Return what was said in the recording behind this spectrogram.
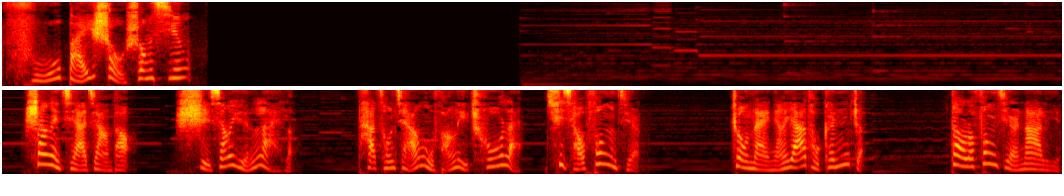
扶白首双星。上一集啊，讲到史湘云来了，她从贾母房里出来，去瞧凤姐儿，众奶娘丫头跟着，到了凤姐儿那里，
